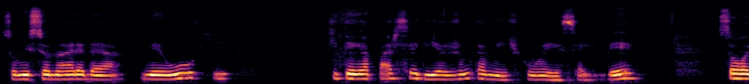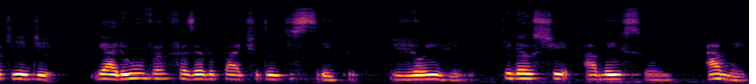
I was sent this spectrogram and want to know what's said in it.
sou missionária da MEUC, que tem a parceria juntamente com a ESLB. Sou aqui de Garuva, fazendo parte do distrito de Joinville. Que Deus te abençoe. Amém.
